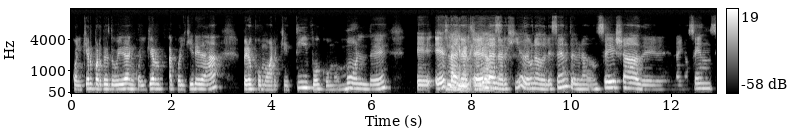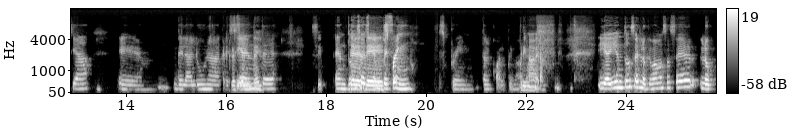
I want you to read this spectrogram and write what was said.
cualquier parte de tu vida en cualquier, a cualquier edad, pero como arquetipo, como molde, eh, es, la es, la energía de una adolescente, de una doncella, de la inocencia, eh, de la luna creciente. Sí. Entonces, de, spring. Spring, tal cual, primavera. Primavera. Y ahí entonces lo que vamos a hacer, lo,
